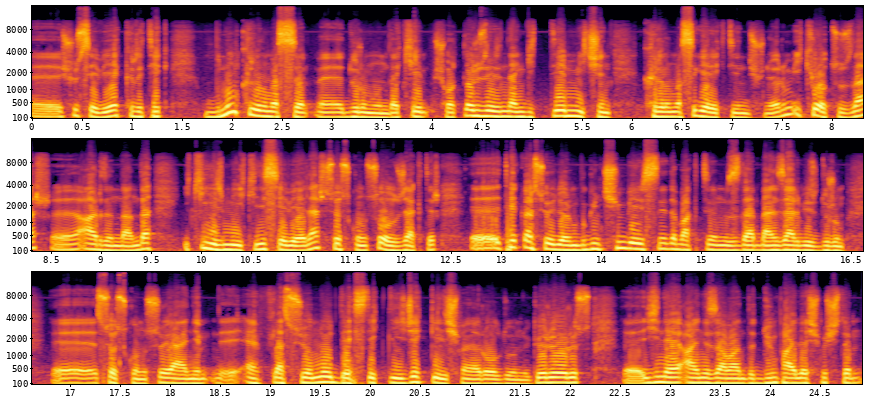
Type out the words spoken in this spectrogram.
e, şu seviye kritik. Bunun kırılması e, durumundaki shortlar üzerinden gittiğim için kırılması gerektiğini düşünüyorum. 2.30'lar e, ardından da 2.22'li seviyeler söz konusu olacaktır. E, tekrar söylüyorum bugün Çin verisine de baktığımızda benzer bir durum e, söz konusu. Yani enflasyonu destekleyecek gelişmeler olduğunu görüyoruz. Yine aynı zamanda dün paylaşmıştım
